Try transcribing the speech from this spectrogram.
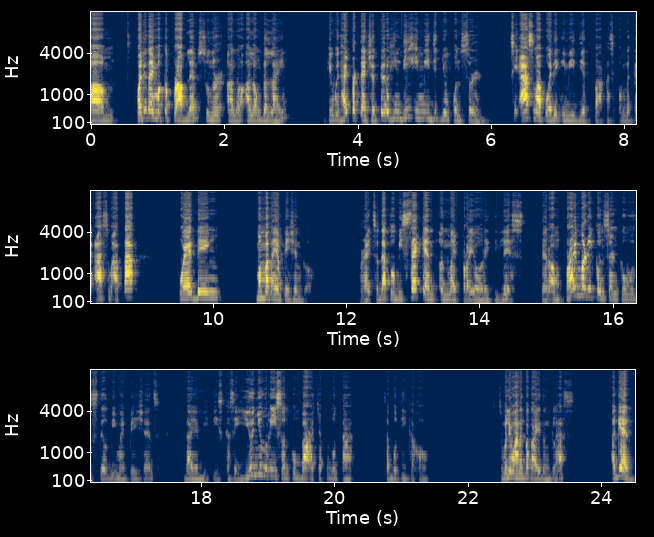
um, pwede tayong magka-problem sooner ano, along the line okay, with hypertension pero hindi immediate yung concern. Si asthma pwedeng immediate pa kasi pag nagka-asthma attack, pwedeng mamatay ang patient ko. Alright? So that will be second on my priority list. Pero ang primary concern ko will still be my patient's diabetes. Kasi yun yung reason kung bakit siya pumunta sa butika ko. So maliwanag ba tayo dun, class? Again,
